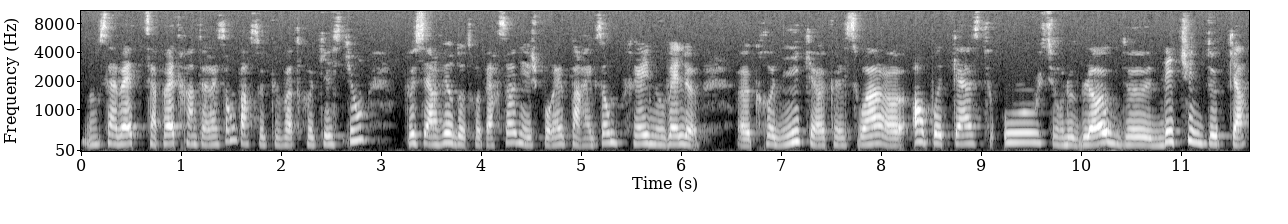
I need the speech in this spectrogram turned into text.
Donc ça va être, ça peut être intéressant parce que votre question peut servir d'autres personnes et je pourrais par exemple créer une nouvelle euh, chronique, euh, qu'elle soit euh, en podcast ou sur le blog d'études de, cas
